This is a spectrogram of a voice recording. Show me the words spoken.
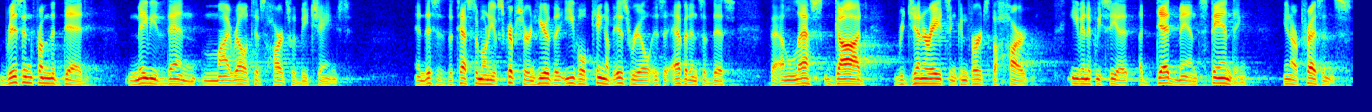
risen from the dead, maybe then my relatives' hearts would be changed. And this is the testimony of Scripture. And here, the evil king of Israel is evidence of this that unless God regenerates and converts the heart, even if we see a, a dead man standing in our presence,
